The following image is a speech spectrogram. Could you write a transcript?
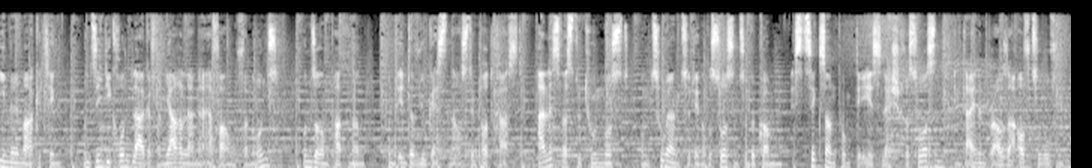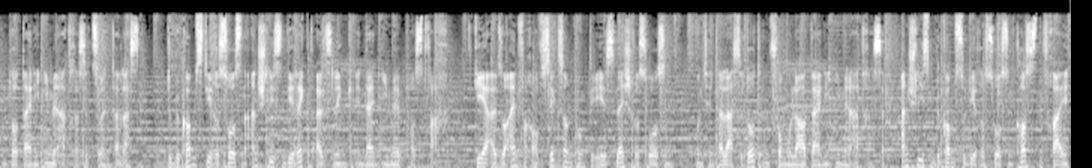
E-Mail-Marketing und sind die Grundlage von jahrelanger Erfahrung von uns, unseren Partnern und Interviewgästen aus dem Podcast. Alles, was du tun musst, um Zugang zu den Ressourcen zu bekommen, ist sixon.de slash Ressourcen in deinem Browser aufzurufen und dort deine E-Mail-Adresse zu hinterlassen. Du bekommst die Ressourcen anschließend direkt als Link in dein E-Mail-Postfach. Gehe also einfach auf sixon.de slash Ressourcen und hinterlasse dort im Formular deine E-Mail-Adresse. Anschließend bekommst du die Ressourcen kostenfrei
